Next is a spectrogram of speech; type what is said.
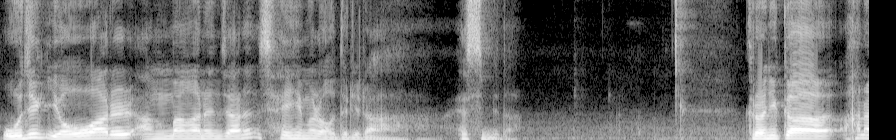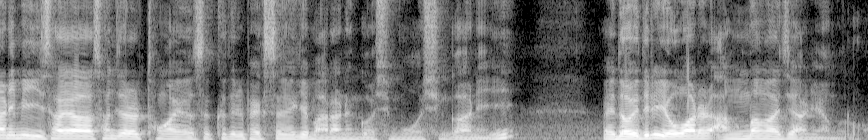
오직 여호와를 악망하는 자는 새 힘을 얻으리라 했습니다. 그러니까 하나님이 이사야 선제를 통하여서 그들 백성에게 말하는 것이 무엇인가 하니 너희들이 여호와를 악망하지 아니하므로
